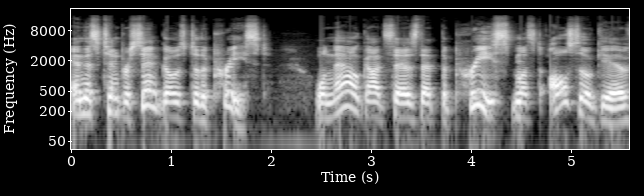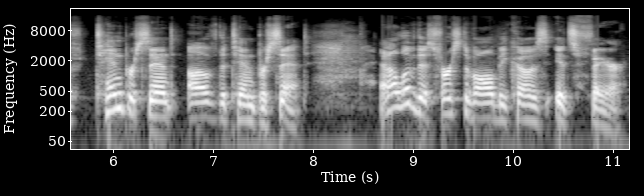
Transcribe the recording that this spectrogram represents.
And this 10% goes to the priest. Well, now God says that the priest must also give 10% of the 10%. And I love this, first of all, because it's fair.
